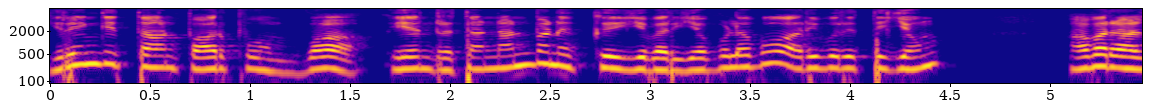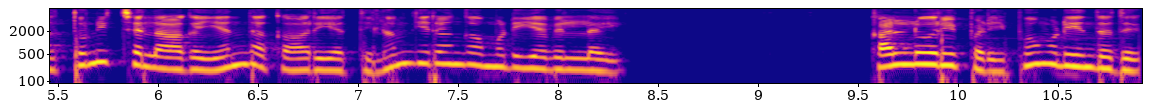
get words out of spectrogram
இறங்கித்தான் பார்ப்போம் வா என்ற தன் நண்பனுக்கு இவர் எவ்வளவோ அறிவுறுத்தியும் அவரால் துணிச்சலாக எந்த காரியத்திலும் இறங்க முடியவில்லை. கல்லூரி படிப்பு முடிந்தது.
